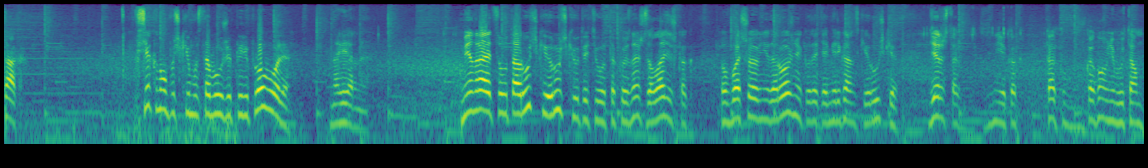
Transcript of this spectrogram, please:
Да. Так. Все кнопочки мы с тобой уже перепробовали, наверное. Мне нравятся вот а ручки, ручки вот эти вот такой, знаешь, залазишь как в большой внедорожник, вот эти американские ручки, держишь так, не как, как в каком-нибудь там,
